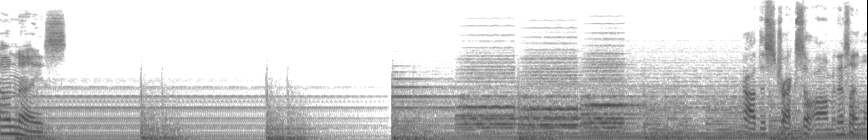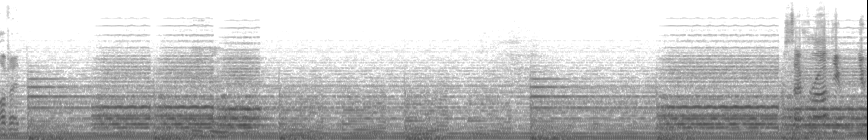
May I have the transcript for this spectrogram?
Oh, nice. God, this track's so ominous. I love it. You, you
